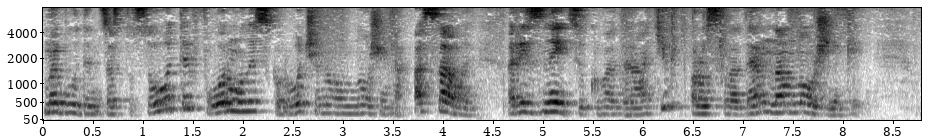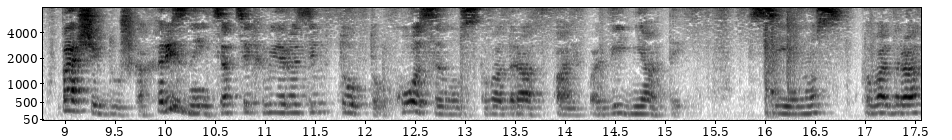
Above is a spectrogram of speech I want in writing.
ми будемо застосовувати формули скороченого множення, а саме різницю квадратів розкладемо на множники. Перших дужках різниця цих виразів, тобто косинус квадрат альфа відняти синус квадрат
